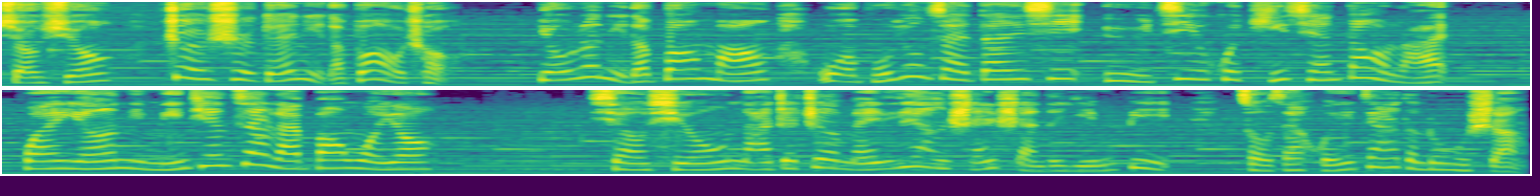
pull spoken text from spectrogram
小熊，这是给你的报酬。有了你的帮忙，我不用再担心雨季会提前到来。欢迎你明天再来帮我哟。”小熊拿着这枚亮闪闪的银币，走在回家的路上。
